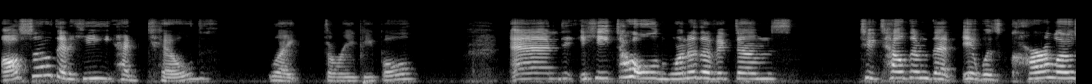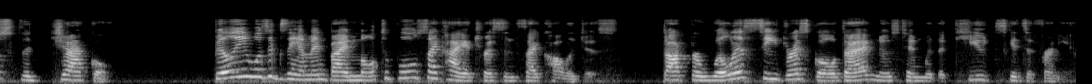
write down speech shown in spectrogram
also that he had killed like three people. And he told one of the victims to tell them that it was Carlos the Jackal. Billy was examined by multiple psychiatrists and psychologists. Dr. Willis C. Driscoll diagnosed him with acute schizophrenia,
